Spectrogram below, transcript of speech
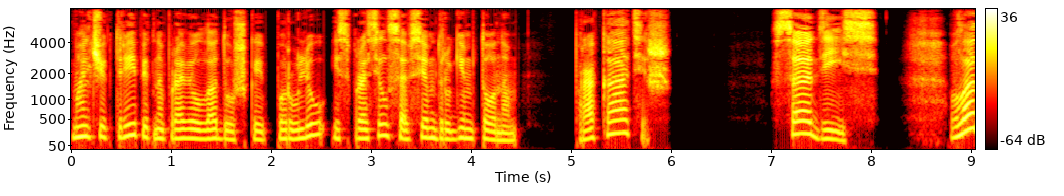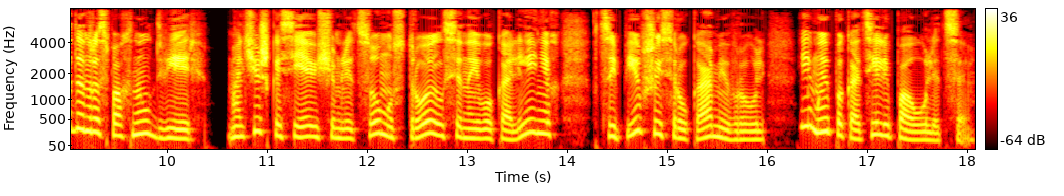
Мальчик трепетно провел ладошкой по рулю и спросил совсем другим тоном. «Прокатишь?» «Садись». Владан распахнул дверь. Мальчишка сияющим лицом устроился на его коленях, вцепившись руками в руль, и мы покатили по улице.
